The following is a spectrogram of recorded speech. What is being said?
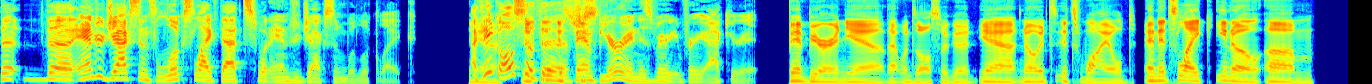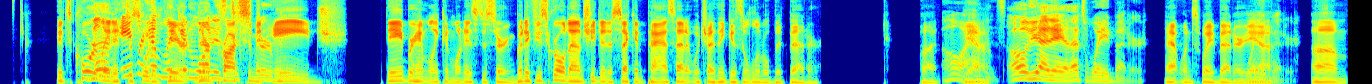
the the Andrew Jackson's looks like that's what Andrew Jackson would look like. I think also It- the Van just- Buren is very very accurate. Van Buren, yeah, that one's also good. Yeah, no, it's it's wild, and it's like you know, um, it's correlated to sort Abraham of Lincoln their one is approximate disturbing. age. The Abraham Lincoln one is disturbing, but if you scroll down, she did a second pass at it, which I think is a little bit better. But Oh, I yeah, haven't. Oh yeah, yeah, that's way better. that one's way better. Way yeah. better. Um,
